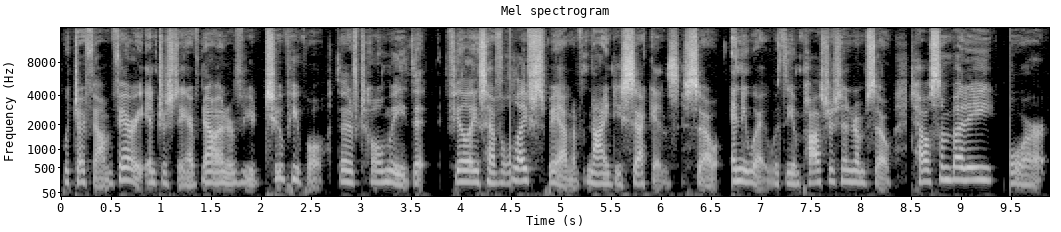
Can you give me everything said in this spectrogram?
which I found very interesting. I've now interviewed two people that have told me that feelings have a lifespan of 90 seconds. So, anyway, with the imposter syndrome, so tell somebody or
